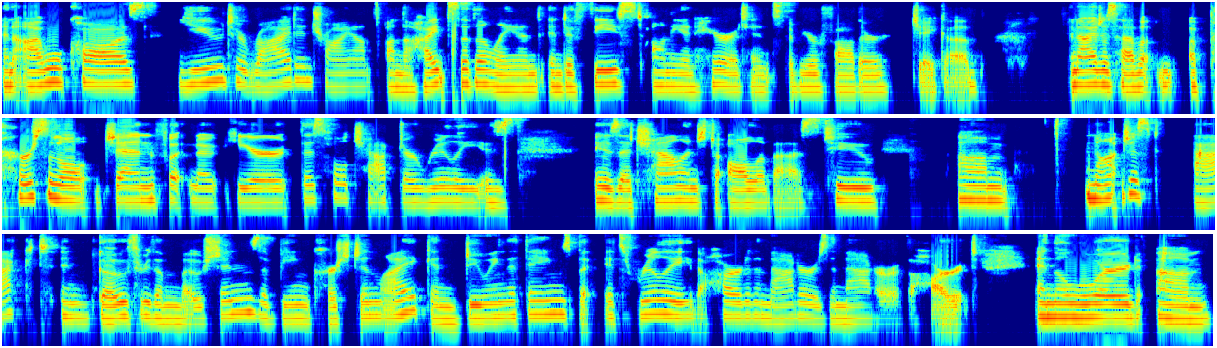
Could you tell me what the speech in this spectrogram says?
and I will cause you to ride in triumph on the heights of the land and to feast on the inheritance of your father Jacob. And I just have a, a personal Jenn footnote here. This whole chapter really is is a challenge to all of us to um, not just act and go through the motions of being Christian like and doing the things, but it's really the heart of the matter is the matter of the heart. And the Lord um,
